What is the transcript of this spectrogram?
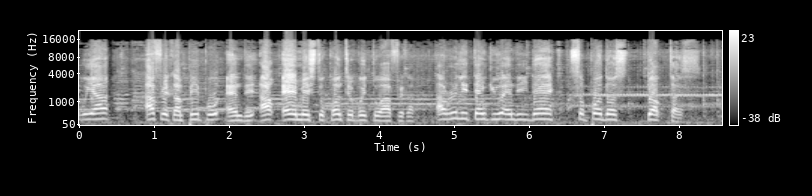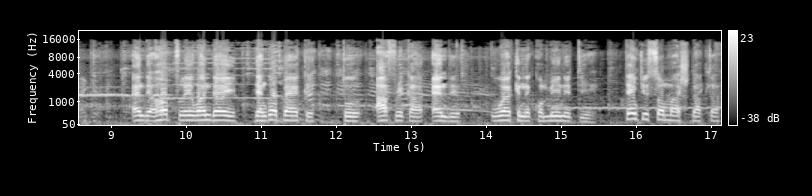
We are African people, and the, our aim is to contribute to Africa. I really thank you, and they support those doctors. Thank you. and hopefully one day then go back to Africa and work in the community. Thank you so much, doctor.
